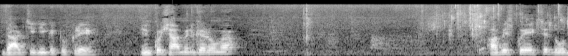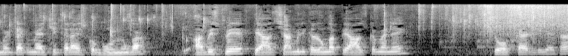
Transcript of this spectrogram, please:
दालचीनी के टुकड़े, इनको शामिल करूँगा। तो अब इसको एक से दो मिनट तक मैं अच्छी तरह इसको भून लूँगा। तो अब इसमें प्याज शामिल करूँगा। प्याज को मैंने चॉप कर लिया था।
